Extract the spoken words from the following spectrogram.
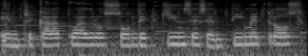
entre cada cuadro son de 15 centímetros.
